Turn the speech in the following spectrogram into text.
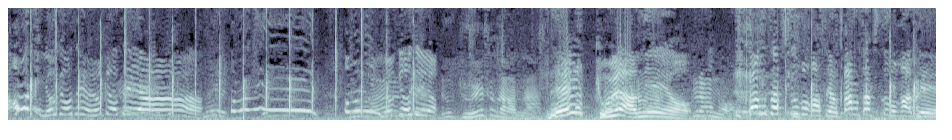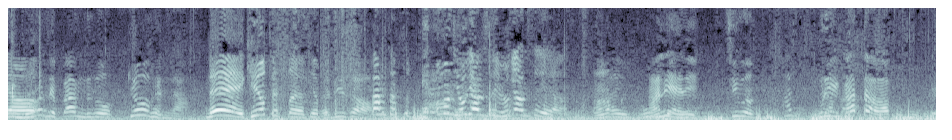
어머님, 여기 오세요, 여기 오세요! 어머님! 너 교회에서 나왔나? 네? 교회 아니에요. 깡잡 쓰고 가세요, 깡잡 쓰고 가세요. 너한테 빵 너도 개업했나? 네, 개업했어요, 개업했어요. 어디서? 깡잡 쓰고. 어머니, 여기 앉으세요, 여기 앉으세요. 어? 아니, 뭐 아니. 지금 한- 우리 갔다 와갖고 볼게.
